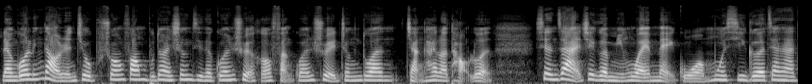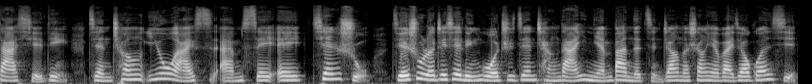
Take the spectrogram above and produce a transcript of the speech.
两国领导人就双方不断升级的关税和反关税争端展开了讨论。现在，这个名为美国、墨西哥、加拿大协定，简称 USMCA 签署，结束了这些邻国之间长达一年半的紧张的商业外交关系。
